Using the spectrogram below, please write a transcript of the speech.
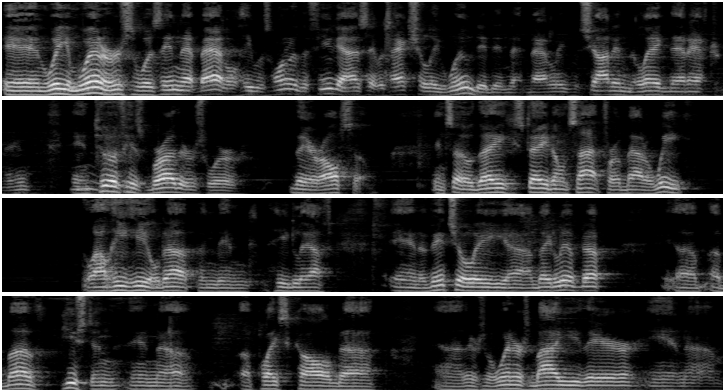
And William Winters was in that battle. He was one of the few guys that was actually wounded in that battle. He was shot in the leg that afternoon, and two of his brothers were there also. And so they stayed on site for about a week while he healed up, and then he left. And eventually, uh, they lived up uh, above Houston in uh, a place called uh, uh, there's a Winter's Bayou there in um,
